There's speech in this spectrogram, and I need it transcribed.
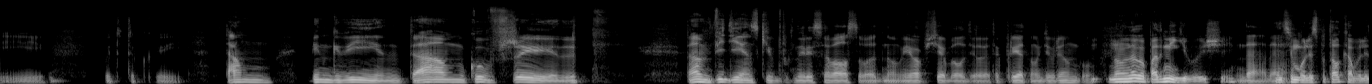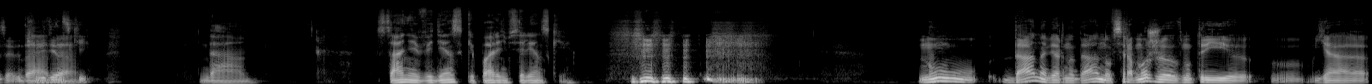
и какой-то такой... Там пингвин, там кувшин, там Веденский вдруг нарисовался в одном. Я вообще был делал, я так приятно удивлен был. Ну, он такой подмигивающий. Да, да. И тем более с потолка вылезает. Да, Веденский. Да. да. Саня Веденский, парень вселенский. Ну, да, наверное, да, но все равно же внутри э, я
